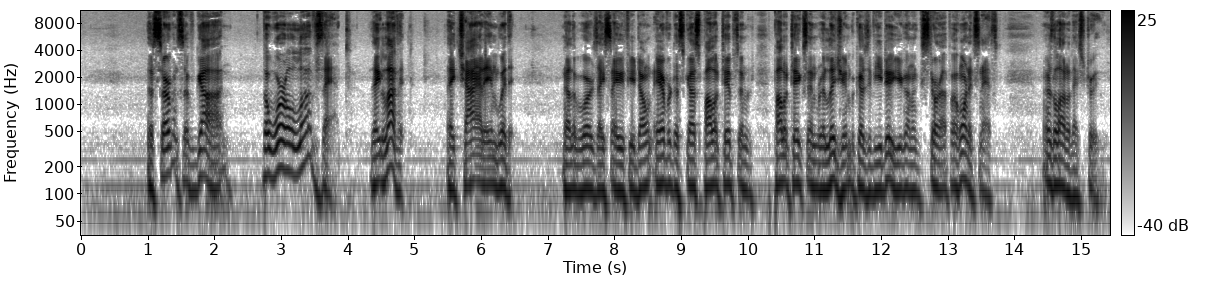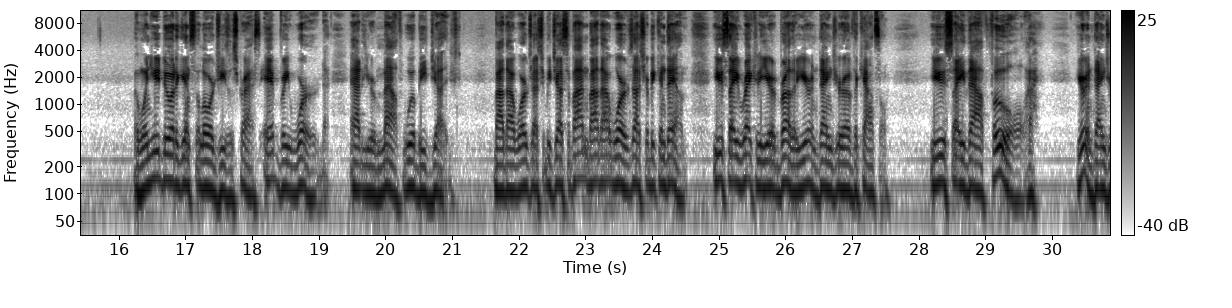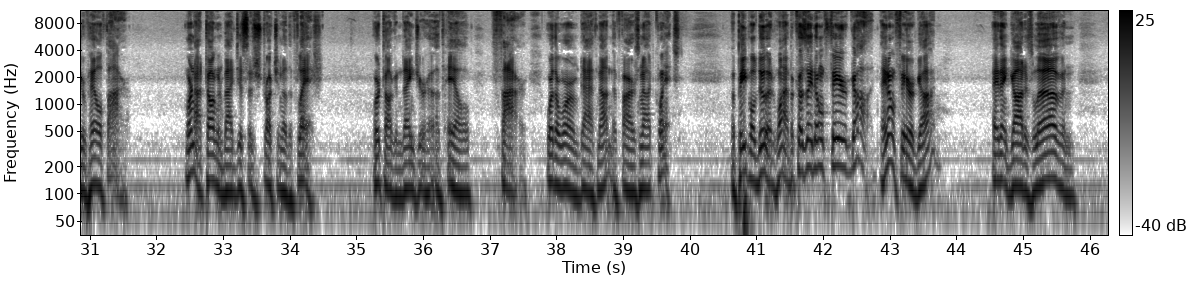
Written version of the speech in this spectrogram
the servants of God, the world loves that. They love it. They chime in with it. In other words, they say if you don't ever discuss politics and politics and religion, because if you do, you're going to stir up a hornet's nest. There's a lot of that's true. But when you do it against the Lord Jesus Christ, every word out of your mouth will be judged. By thy words I shall be justified, and by thy words I shall be condemned. You say regularly to your brother, you're in danger of the council. You say, thou fool, you're in danger of hell fire. We're not talking about just the destruction of the flesh. We're talking danger of hell fire, where the worm dieth not and the fire is not quenched. But people do it. Why? Because they don't fear God. They don't fear God. They think God is love and,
